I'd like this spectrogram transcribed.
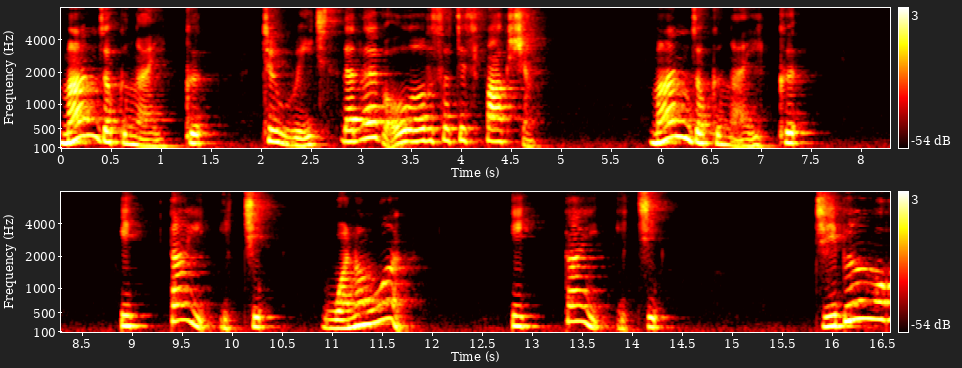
満足がいく to reach the level of satisfaction 満足がいく1対1 101対1自分を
